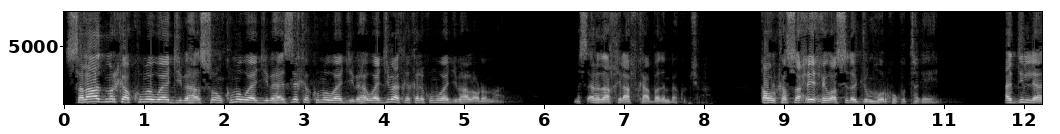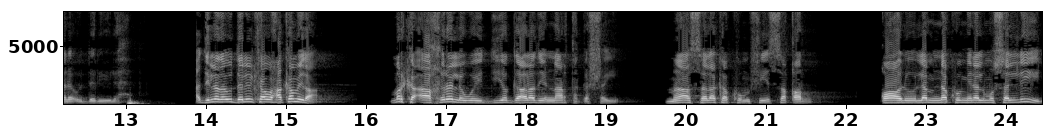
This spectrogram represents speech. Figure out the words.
Salaad markaa kuma waajib aha soon kuma waajib aha saka kuma waajib aha waajibaadka kale kuma waajib aha la odhan maayo. Mas'aladaa khilaafkaa badan baa ku jira qowlka saxiixi waa sida jumhuurku ku tageen. Adillaana u daliila. Adilada u daliilka waxaa ka mid a marka aakhiro la weydiiyo gaaladii naarta gashay maa salakakum fii saqar? Qaaluu lam nakun min almusalliin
